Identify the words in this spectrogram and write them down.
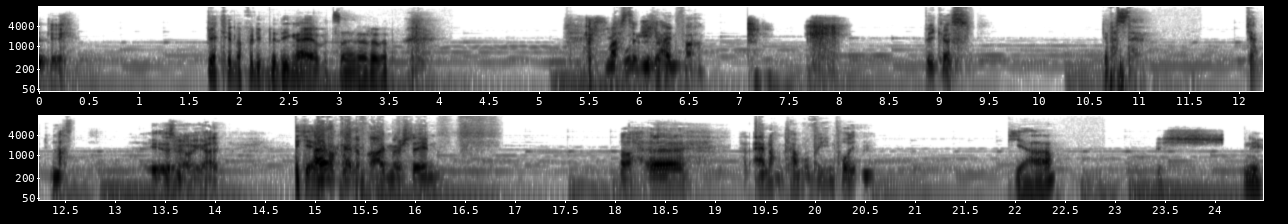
Okay. Der hat dir noch für die billigen Eier bezahlt, oder was? Machst du nicht Wohnstadt- einfach. Dickers. Ja, was denn? Ja, du machst. Ist mir auch egal. Ich Einfach keine Fragen mehr stellen. So, äh. Hat einer noch einen Plan, wo wir hin wollten? Ja. Ich. Nee.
